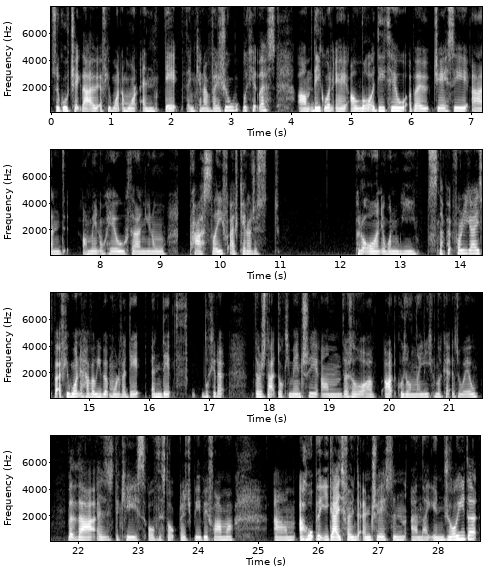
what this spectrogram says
so go check that out if you want a more in depth and kind of visual look at this. Um, they go into a lot of detail about Jessie and our mental health and you know past life. I've kind of just put it all into one wee snippet for you guys. But if you want to have a wee bit more of a depth in depth look at it, there's that documentary. Um, there's a lot of articles online you can look at as well. But that is the case of the Stockbridge baby farmer. Um, I hope that you guys found it interesting and that you enjoyed it.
